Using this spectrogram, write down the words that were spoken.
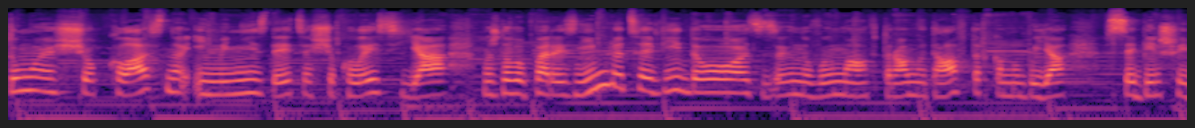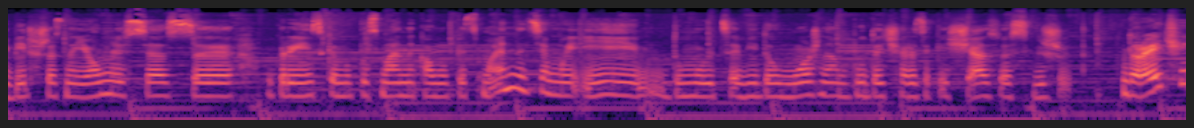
Думаю, що класно, і мені здається, що колись я можливо перезнімлю це відео з новими авторами та авторками, бо я все більше і більше знайомлюся з українськими письменниками письменницями, і думаю, це відео можна буде через якийсь час освіжити. До речі,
